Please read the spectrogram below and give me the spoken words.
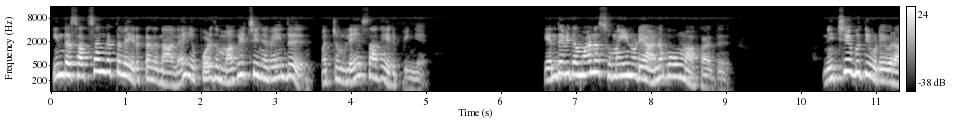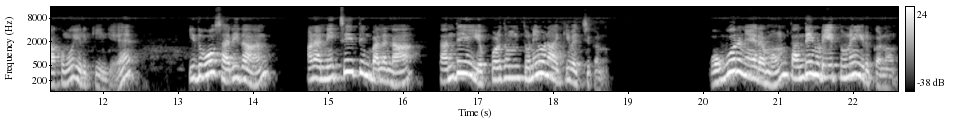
இந்த சத் சங்கத்தில் இருக்கிறதுனால எப்பொழுதும் மகிழ்ச்சி நிறைந்து மற்றும் லேசாக இருப்பீங்க. எந்த விதமான சுமையினுடைய அனுபவம் ஆகாது. நிச்சய புத்தி உடையவராகவும் இருக்கீங்க. இதுவோ சரிதான். ஆனால் நிச்சயத்தின் பலனா தந்தையை எப்பொழுதும் துணைவனாக்கி வச்சுக்கணும். ஒவ்வொரு நேரமும் தந்தையினுடைய துணை இருக்கணும்.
